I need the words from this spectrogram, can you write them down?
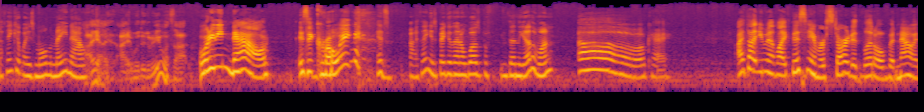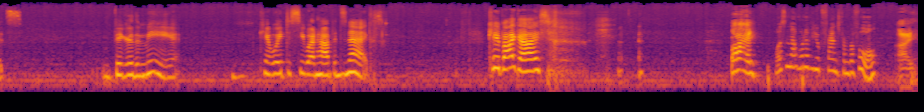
I think it weighs more than me now. I, I I would agree with that. What do you mean now? Is it growing? It's. I think it's bigger than it was bef- than the other one. Oh, okay. I thought you meant like this hammer started little, but now it's bigger than me. Can't wait to see what happens next. Okay, bye guys. Bye. Wasn't that one of your friends from before? I.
